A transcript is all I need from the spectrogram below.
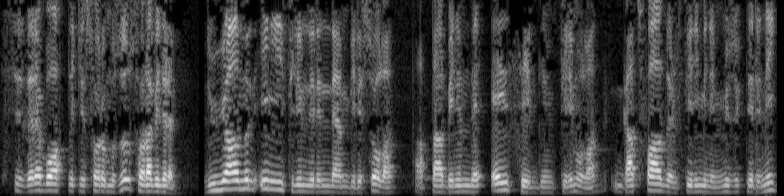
sizlere bu haftaki sorumuzu sorabilirim. Dünyanın en iyi filmlerinden birisi olan hatta benim de en sevdiğim film olan Godfather filminin müziklerini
